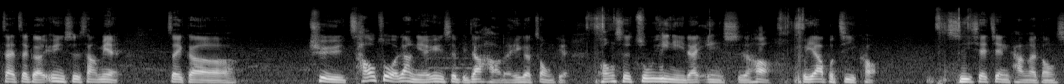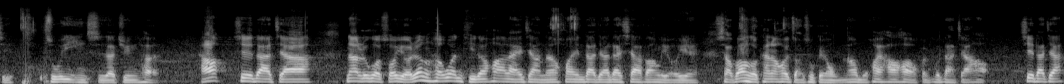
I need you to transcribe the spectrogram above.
在这个运势上面，这个去操作让你的运势比较好的一个重点。同时注意你的饮食哈，不要不忌口，吃一些健康的东西，注意饮食的均衡。好，谢谢大家。那如果说有任何问题的话来讲呢，欢迎大家在下方留言，小帮手看到会转述给我们，那我们会好好回复大家。好，谢谢大家。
